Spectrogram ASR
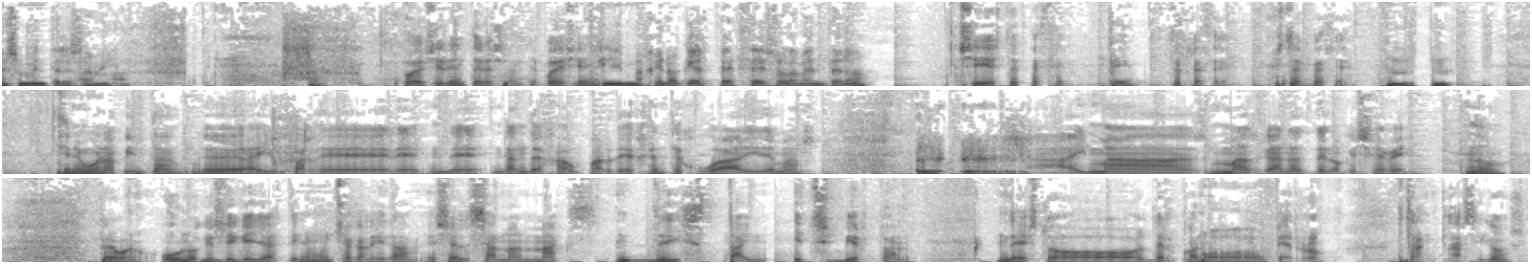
Eso me interesa a mí. Puede ser interesante, puede ser. Imagino que es PC solamente, ¿no? Sí, este es PC. Sí. Este es PC. Este es PC. Tiene buena pinta, eh, hay un par de, de, de- de han dejado un par de gente jugar y demás. hay más, más ganas de lo que se ve, ¿no? Pero bueno, uno que sí que ya tiene mucha calidad es el Salman Max This Time It's Virtual. De estos del conejo Oh. perro, tan clásicos,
